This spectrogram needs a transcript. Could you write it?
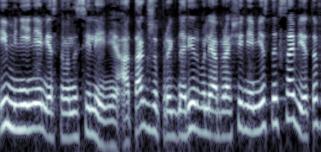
и мнения местного населения, а также проигнорировали обращение местных советов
